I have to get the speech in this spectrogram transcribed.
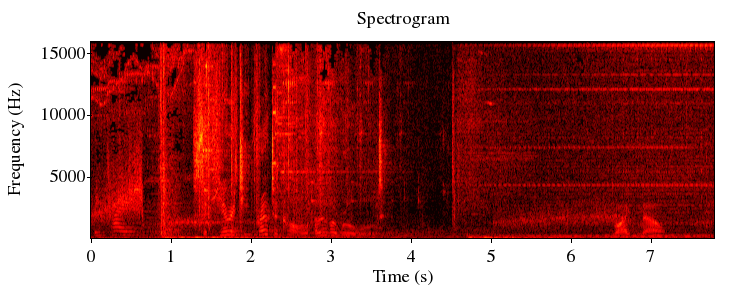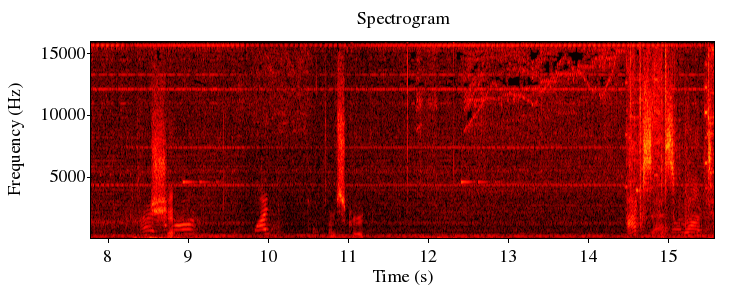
Sleep tight. Security protocol overruled. Right now. Shit. What? I'm screwed. Access granted.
